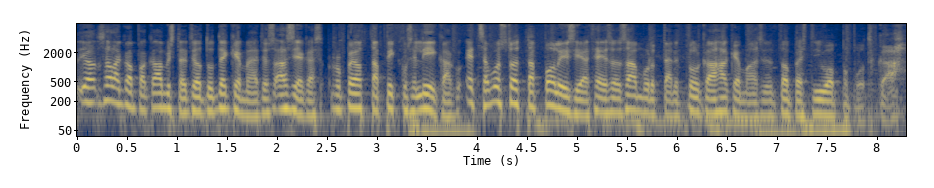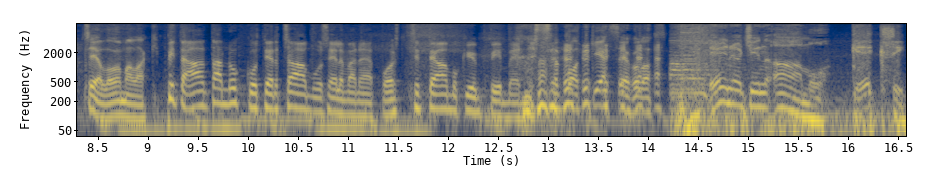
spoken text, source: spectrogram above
jo salakauppakaamistajat joutuu tekemään, että jos asiakas rupeaa ottaa pikkusen liikaa, kun et sä voi soittaa poliisia, että hei se on sammunut tänne, tulkaa hakemaan sinne nopeasti juoppoputkaa. Siellä on oma laki. Pitää antaa nukkua tiedät aamuun selvänä ja poistut sitten aamu kymppiin mennessä. Potkia se ulos. Energin aamu. Keksi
